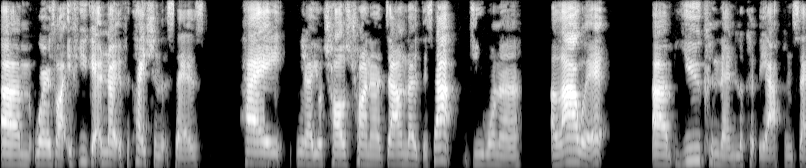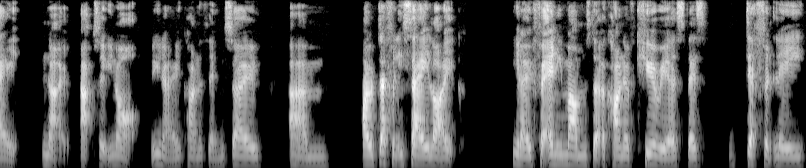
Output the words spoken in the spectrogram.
Um, whereas like if you get a notification that says, Hey, you know, your child's trying to download this app, do you wanna allow it? Um, you can then look at the app and say, No, absolutely not, you know, kind of thing. So um I would definitely say like, you know, for any mums that are kind of curious, there's definitely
